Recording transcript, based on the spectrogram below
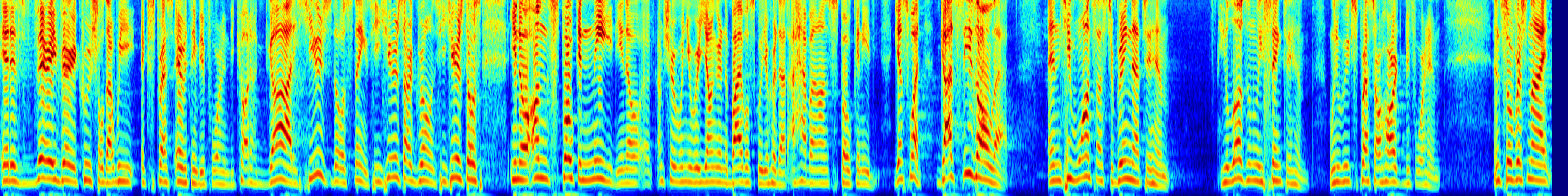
It is very, very crucial that we express everything before Him because God hears those things. He hears our groans. He hears those, you know, unspoken need. You know, I'm sure when you were younger in the Bible school, you heard that. I have an unspoken need. Guess what? God sees all that. And He wants us to bring that to Him. He loves when we sing to Him, when we express our heart before Him. And so, verse 9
